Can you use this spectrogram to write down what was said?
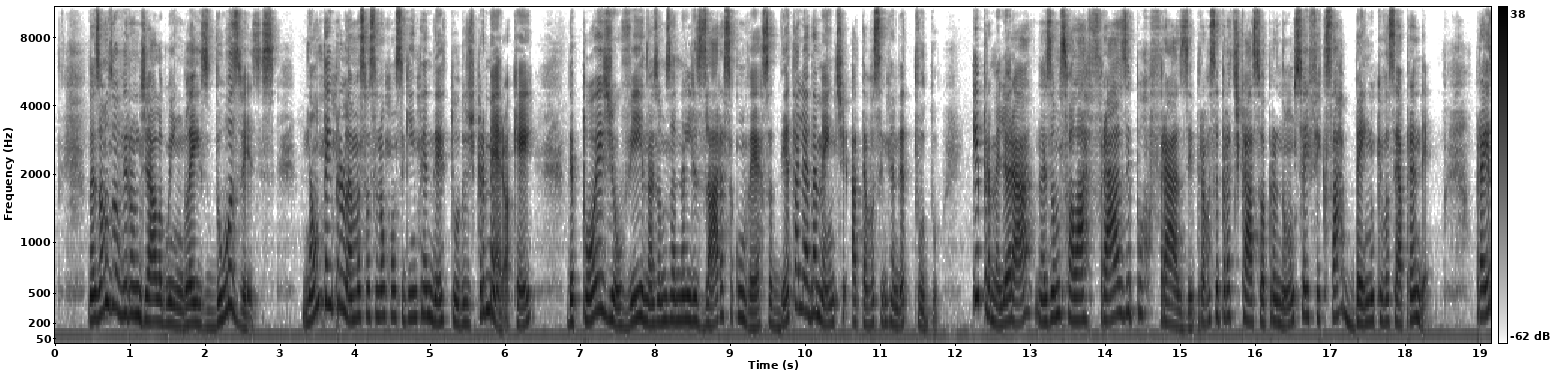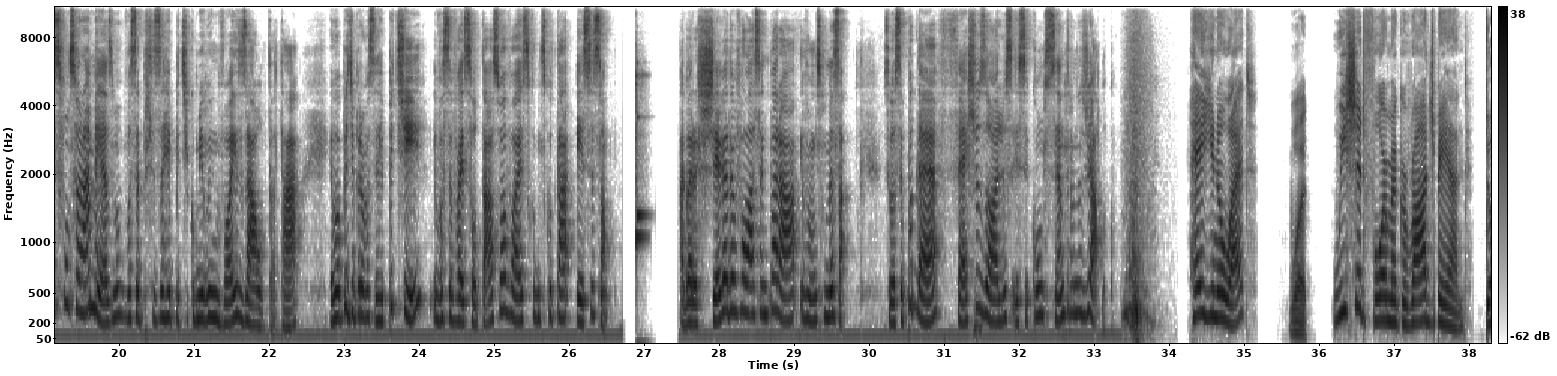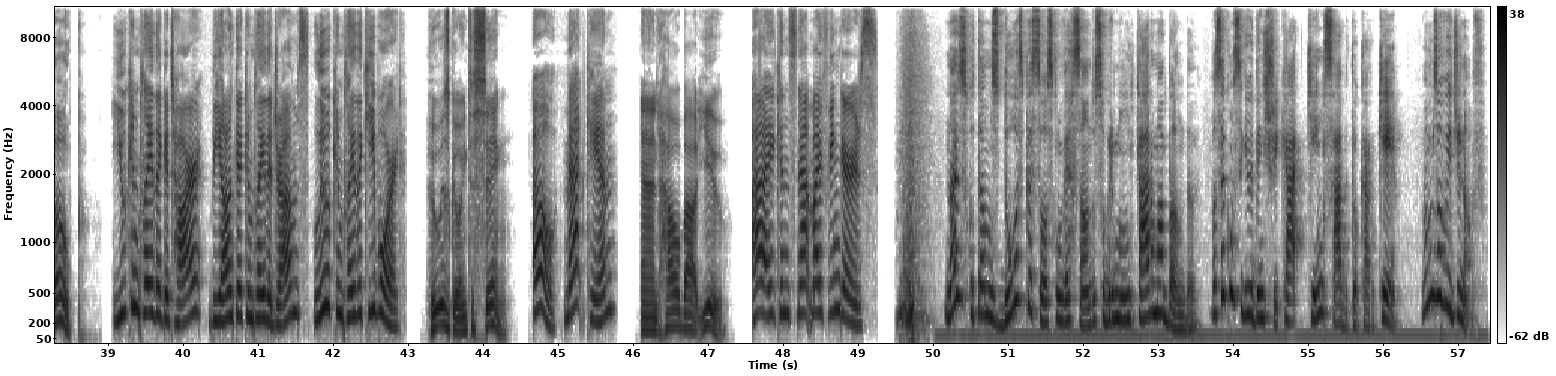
Nós vamos ouvir um diálogo em inglês duas vezes. Não tem problema se você não conseguir entender tudo de primeiro, ok? Depois de ouvir, nós vamos analisar essa conversa detalhadamente até você entender tudo. E para melhorar, nós vamos falar frase por frase, para você praticar a sua pronúncia e fixar bem o que você aprender. Para isso funcionar mesmo, você precisa repetir comigo em voz alta, tá? Eu vou pedir para você repetir e você vai soltar a sua voz quando escutar esse som. Agora chega de eu falar sem parar e vamos começar. Se você puder, feche os olhos e se concentra no diálogo. Hey, you know what? What? We should form a garage band. Dope! You can play the guitar, Bianca can play the drums, Lou can play the keyboard. Who is going to sing? Oh, Matt can. And how about you? I can snap my fingers. Nós escutamos duas pessoas conversando sobre montar uma banda. Você conseguiu identificar quem sabe tocar o quê? Vamos ouvir de novo.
